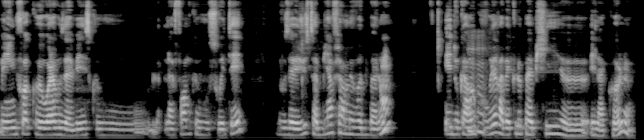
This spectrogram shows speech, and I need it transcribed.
Mais une fois que voilà, vous avez ce que vous, la forme que vous souhaitez, vous avez juste à bien fermer votre ballon et donc à recouvrir avec le papier euh, et la colle.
